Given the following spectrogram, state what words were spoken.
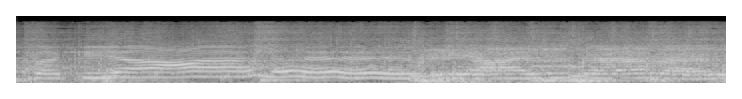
حبك يا علي. يا الجمال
